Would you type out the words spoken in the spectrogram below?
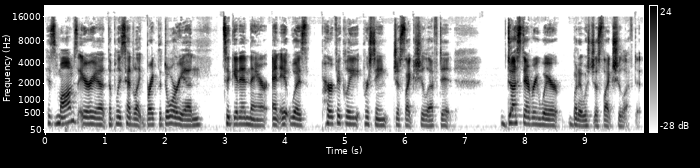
His mom's area, the police had to like break the door in to get in there, and it was perfectly pristine, just like she left it. Dust everywhere, but it was just like she left it.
